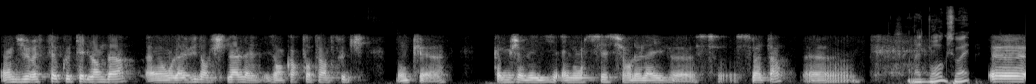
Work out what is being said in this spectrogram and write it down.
ont dû rester aux côtés de Landa. on l'a vu dans le final, ils ont encore tenté un truc. Donc comme j'avais énoncé sur le live ce, matin. Euh, Matt Brooks, ouais. Euh,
